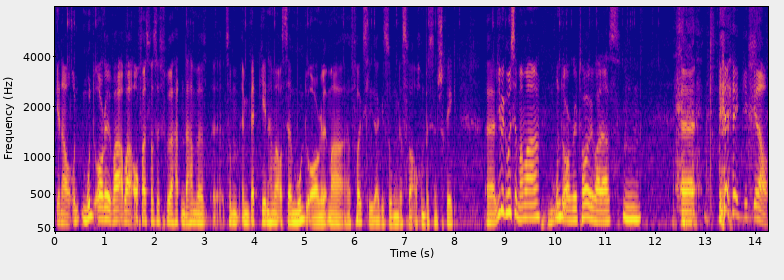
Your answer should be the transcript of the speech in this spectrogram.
genau. Und Mundorgel war aber auch was, was wir früher hatten. Da haben wir äh, zum im Bett gehen haben wir aus der Mundorgel immer äh, Volkslieder gesungen. Das war auch ein bisschen schräg. Äh, liebe Grüße, Mama. Mundorgel, toll war das. Hm. Äh, ge- genau.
